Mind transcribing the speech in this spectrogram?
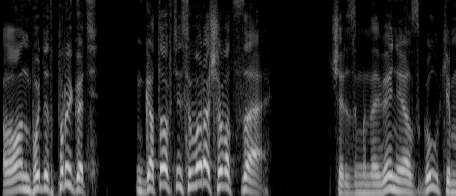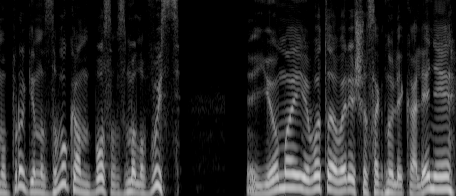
«Он будет прыгать! Готовьтесь уворачиваться!» Через мгновение с гулким упругим звуком босс взмыл ввысь, Юма и его товарищи согнули колени,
